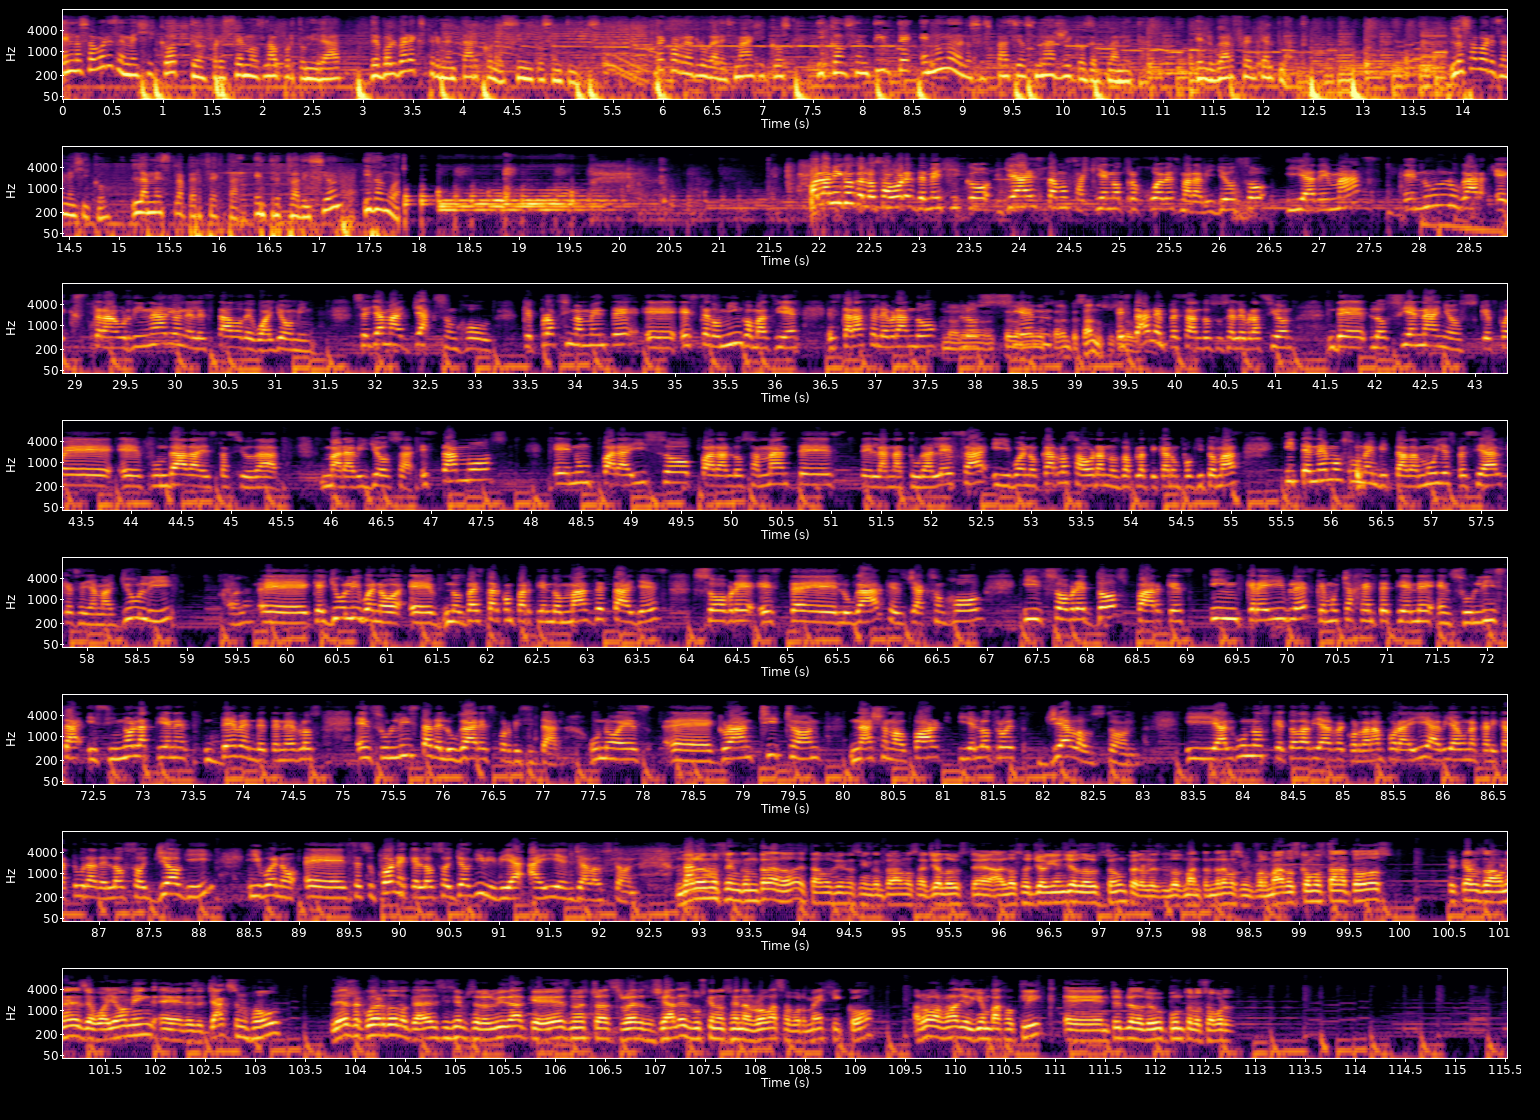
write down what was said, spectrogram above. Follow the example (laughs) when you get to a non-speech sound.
En Los Sabores de México te ofrecemos la oportunidad de volver a experimentar con los cinco sentidos. Recorrer lugares mágicos y consentirte en uno de los espacios más ricos del planeta, el lugar frente al plato. Los Sabores de México, la mezcla perfecta entre tradición y vanguardia. Hola amigos de los sabores de México, ya estamos aquí en otro jueves maravilloso y además en un lugar extraordinario en el estado de Wyoming. Se llama Jackson Hole, que próximamente, eh, este domingo más bien, estará celebrando No, no, los este 100... domingo están empezando su Están celebración. empezando su celebración de los 100 años que fue eh, fundada esta ciudad maravillosa. Estamos en un paraíso para los amantes de la naturaleza y bueno, Carlos ahora nos va a platicar un poquito más y tenemos una invitada muy especial que se llama Julie. Eh, que Julie, bueno, eh, nos va a estar compartiendo más detalles sobre este lugar que es Jackson Hole y sobre dos parques increíbles que mucha gente tiene en su lista y si no la tienen deben de tenerlos en su lista de lugares por visitar. Uno es eh, Grand Teton National Park y el otro es Yellowstone. Y algunos que todavía recordarán por ahí, había una caricatura del oso Yogi y bueno, eh, se supone que el oso Yogi vivía ahí en Yellowstone. No lo hemos encontrado, estamos viendo si encontramos a Yellowstone, al oso Yogi en Yellowstone, pero les, los mantendremos informados. ¿Cómo están a todos? Soy Carlos Dragonet desde Wyoming, eh, desde Jackson Hole. Les recuerdo lo que a él sí siempre se le olvida, que es nuestras redes sociales. Búsquenos en arroba sabor México, arroba radio guion eh, en www.losabor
